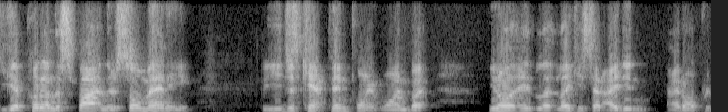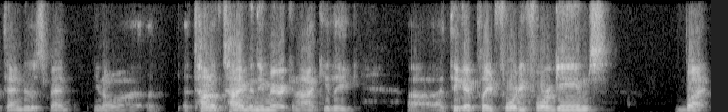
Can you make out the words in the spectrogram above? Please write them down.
you get put on the spot and there's so many you just can't pinpoint one. But you know, it, like you said, I didn't. I don't pretend to have spent you know a, a ton of time in the American Hockey League. Uh, I think I played 44 games, but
